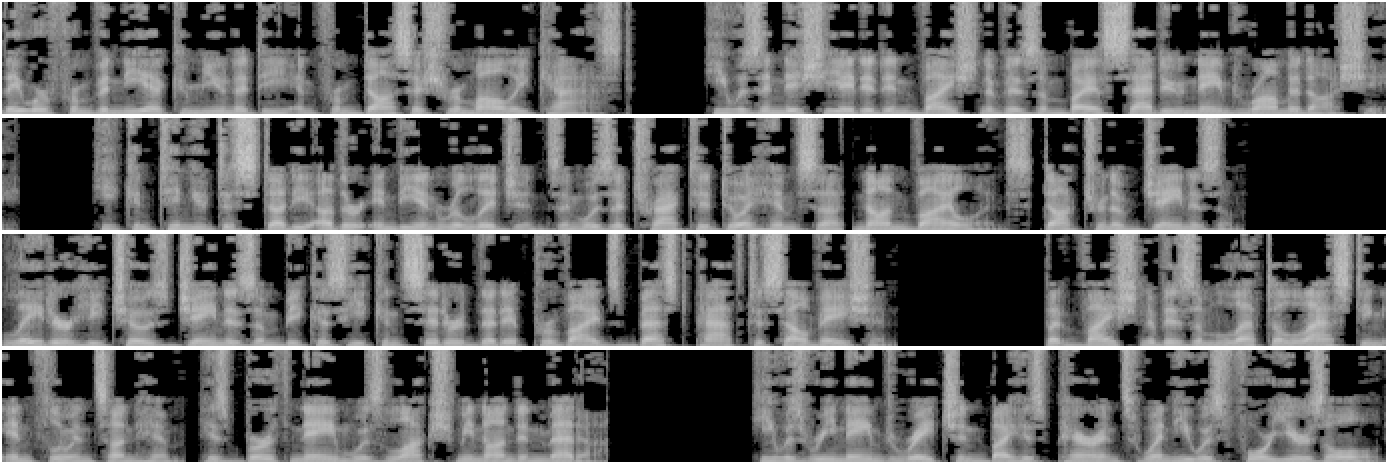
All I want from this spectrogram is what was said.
They were from Vaniya community and from Dasa Shramali caste. He was initiated in Vaishnavism by a sadhu named Ramadashi. He continued to study other Indian religions and was attracted to ahimsa non-violence doctrine of Jainism. Later he chose Jainism because he considered that it provides best path to salvation. But Vaishnavism left a lasting influence on him. His birth name was Lakshminandan Mehta. He was renamed Rajchand by his parents when he was four years old.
